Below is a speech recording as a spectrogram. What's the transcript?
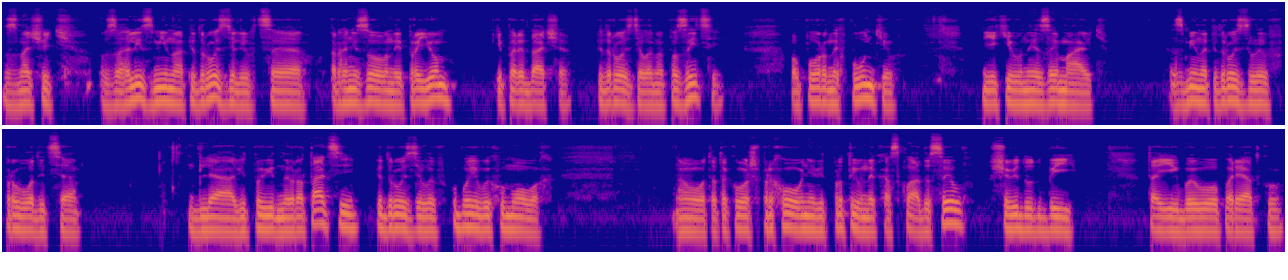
Значить, взагалі зміна підрозділів це організований прийом і передача підрозділами позицій, опорних пунктів, які вони займають. Зміна підрозділів проводиться для відповідної ротації підрозділів у бойових умовах, От, а також приховування від противника складу сил, що ведуть бій та їх бойового порядку.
